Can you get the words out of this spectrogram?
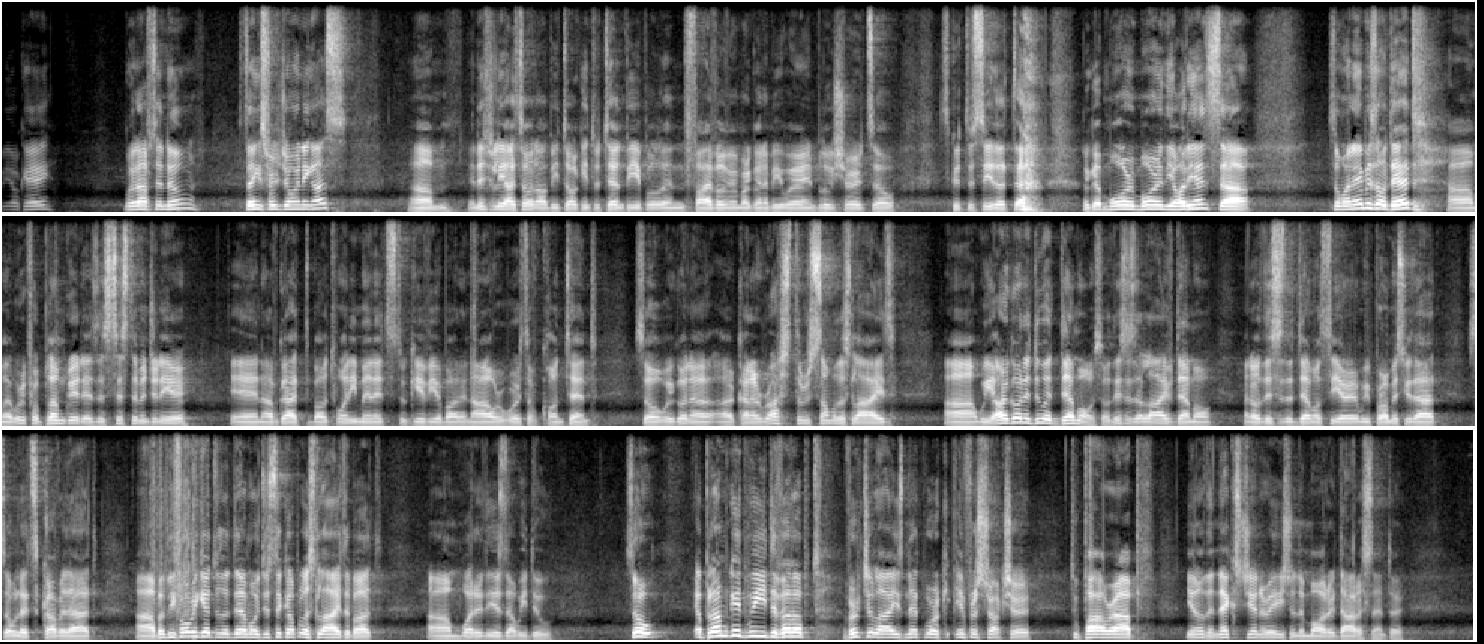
me okay? Good afternoon. Thanks for joining us. Um, initially, I thought I'll be talking to 10 people, and five of them are going to be wearing blue shirts, so it's good to see that uh, we got more and more in the audience. Uh, so, my name is Oded. Um, I work for PlumGrid as a system engineer, and I've got about 20 minutes to give you about an hour worth of content. So, we're going to uh, kind of rush through some of the slides. Uh, we are going to do a demo, so this is a live demo. I know this is a demo and we promise you that. So let's cover that. Uh, but before we get to the demo, just a couple of slides about um, what it is that we do. So at PlumGrid, we developed virtualized network infrastructure to power up you know, the next generation, the modern data center.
